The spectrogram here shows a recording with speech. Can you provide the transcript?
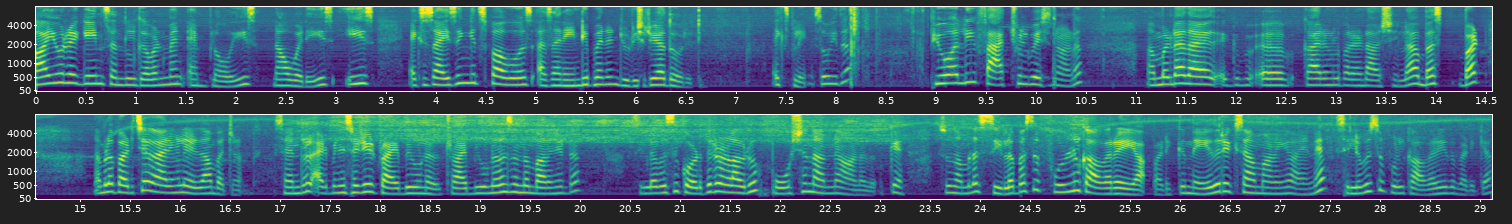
by or again central government employees nowadays is exercising its powers as an independent judiciary authority explain so ഇത് പ്യുവർലി ഫാക്ച്വൽ ക്വസ്റ്റ്യൻ ആണ്. നമ്മളുടേതായ കാര്യങ്ങൾ പറയേണ്ട ആവശ്യമില്ല. ബസ് ബട്ട് നമ്മൾ പഠിച്ച കാര്യങ്ങൾ എഴുതാൻ പറ്റണം. സെൻട്രൽ അഡ്മിനിസ്ട്രേറ്റീവ് ട്രൈബ്യൂണൽ ട്രൈബ്യൂണൽസ് എന്ന് പറഞ്ഞിട്ട് സിലബസ് കൊടുത്തിട്ടുള്ള ഒരു പോർഷൻ തന്നെയാണത്. ഓക്കെ സോ നമ്മുടെ സിലബസ് ഫുൾ കവർ ചെയ്യുക. പഠിക്കുന്ന ഏതൊരു എക്സാം ആണെങ്കിലും അതിനെ സിലബസ് ഫുൾ കവർ ചെയ്ത് പഠിക്കുക.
